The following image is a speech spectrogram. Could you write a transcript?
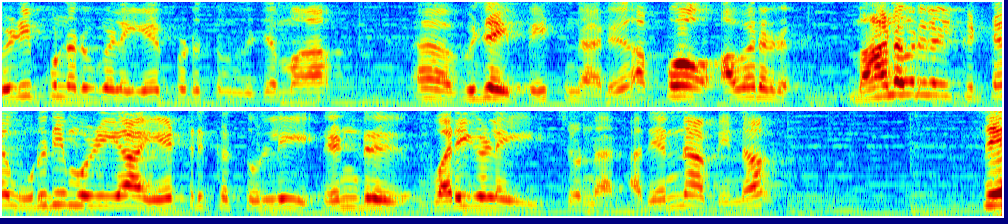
விழிப்புணர்வுகளை ஏற்படுத்தும் விஜமா விஜய் பேசினாரு. அப்போ அவர் மாணவர்கள் கிட்ட உறுதிமொழியா ஏற்றுக்க சொல்லி ரெண்டு வரிகளை சொன்னார். அது என்ன அப்படின்னா say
